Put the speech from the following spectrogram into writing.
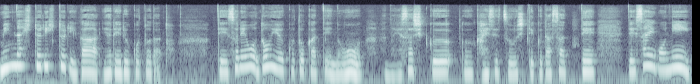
みんな一人一人がやれることだと。で、それをどういうことかっていうのをあの優しく解説をしてくださって、で、最後に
